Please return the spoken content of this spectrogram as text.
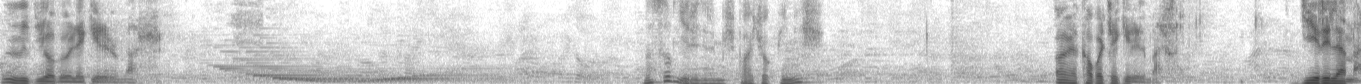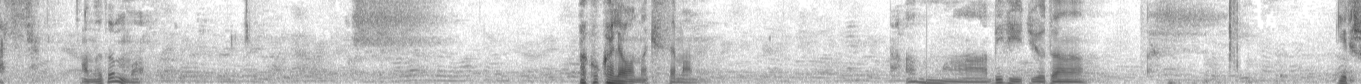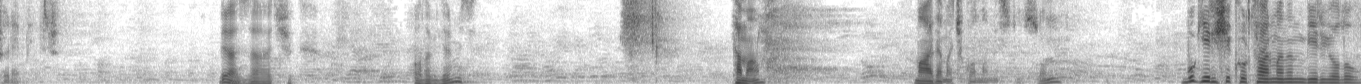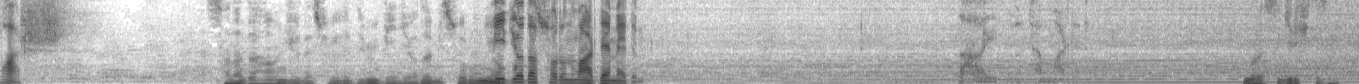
Bu video böyle girilmez. Nasıl girilirmiş Bay Çok Bilmiş? Öyle kabaca girilmez. Girilemez. Anladın mı? Bak o kale olmak istemem. Ama bir videoda giriş önemlidir. Biraz daha açık. Olabilir misin? Tamam. Madem açık olmamı istiyorsun. Bu girişi kurtarmanın bir yolu var. Sana daha önce de söylediğim videoda bir sorun yok. Videoda sorun var demedim. Daha iyi bir yöntem var dedim. Burası girişti zaten.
